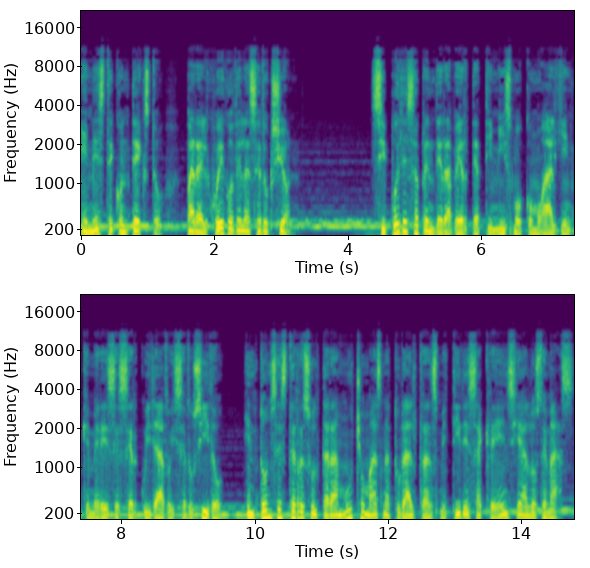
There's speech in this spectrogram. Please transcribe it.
en este contexto, para el juego de la seducción. Si puedes aprender a verte a ti mismo como alguien que merece ser cuidado y seducido, entonces te resultará mucho más natural transmitir esa creencia a los demás.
